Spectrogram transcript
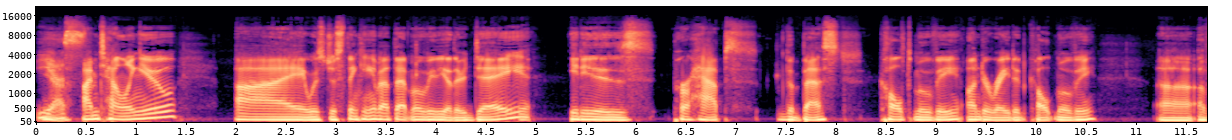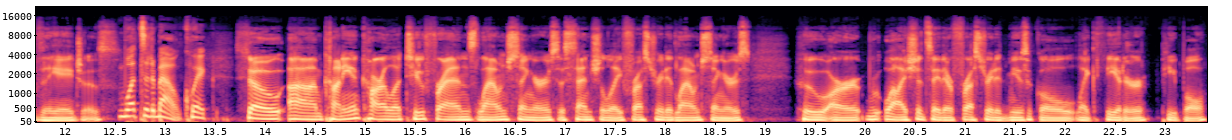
Yeah. Yes. I'm telling you, I was just thinking about that movie the other day. It is perhaps the best cult movie, underrated cult movie uh, of the ages. What's it about? Quick. So, um, Connie and Carla, two friends, lounge singers, essentially frustrated lounge singers, who are well, I should say they're frustrated musical like theater people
